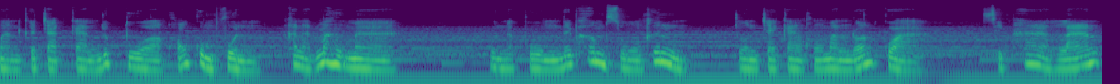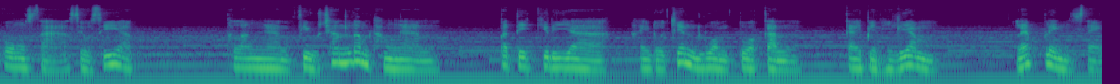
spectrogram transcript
มันเกิดจากการยุบตัวของกลุ่มฝุ่นขนาดมหึมา อุณหภูมิได้เพิ่มสูงขึ้น จนใจกลางของมันร้อนกว่า 15 ล้านองศาเซลเซียส พลังงานฟิวชั่นเริ่มทำงาน ปฏิกิริยาไฮโดรเจนรวมตัวกัน กลายเป็นฮีเลียม และเปล่งแสง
